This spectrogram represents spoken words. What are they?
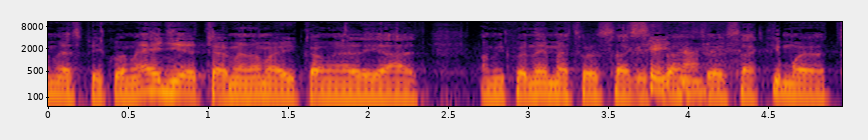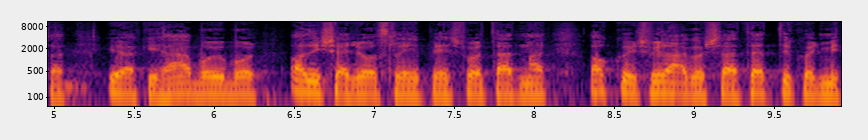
MSZP kormány egyértelműen Amerika mellé állt, amikor Németország és Franciaország kimaradt a iraki háborúból, az is egy rossz lépés volt, tehát már akkor is világosá tettük, hogy mi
